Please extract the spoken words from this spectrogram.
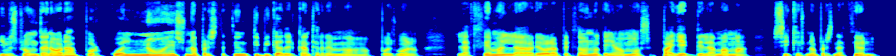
Y nos preguntan ahora por cuál no es una prestación típica del cáncer de mama. Pues bueno, la eczema en la areola pezón, lo que llamamos payet de la mama, sí que es una presentación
